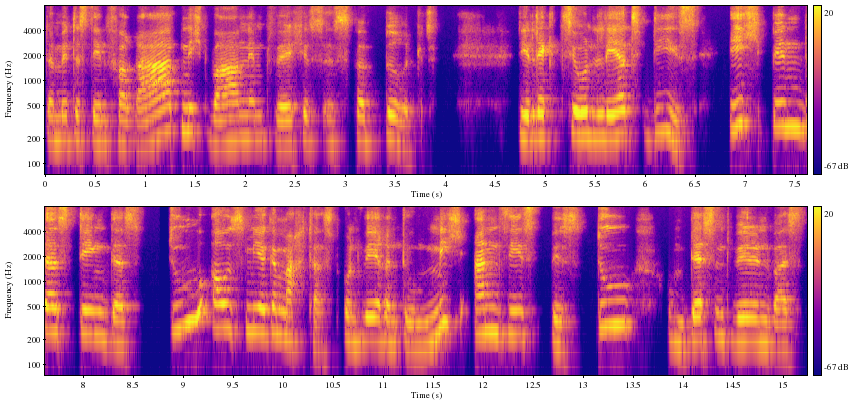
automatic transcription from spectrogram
damit es den Verrat nicht wahrnimmt, welches es verbirgt. Die Lektion lehrt dies. Ich bin das Ding, das du aus mir gemacht hast. Und während du mich ansiehst, bist du um dessen Willen, was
